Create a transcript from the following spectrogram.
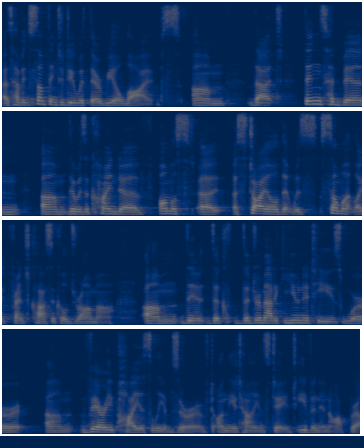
as having something to do with their real lives. Um, that things had been, um, there was a kind of almost a, a, style that was somewhat like French classical drama. Um, the, the, the dramatic unities were um, very piously observed on the Italian stage, even in opera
